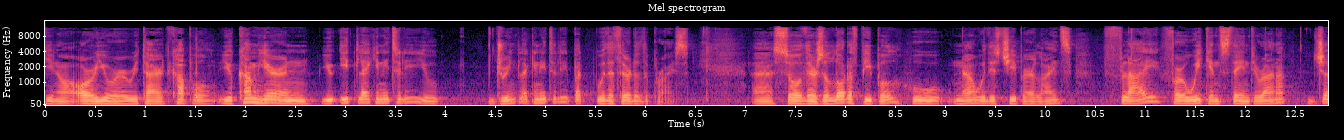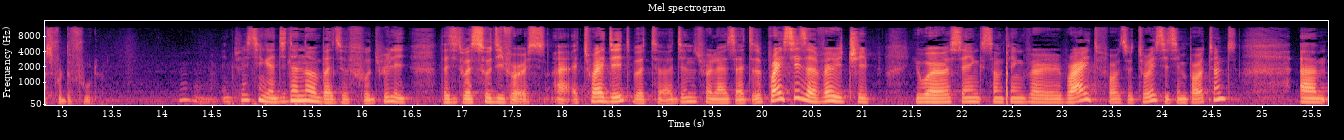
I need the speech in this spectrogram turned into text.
you know, or you're a retired couple, you come here and you eat like in Italy, you drink like in Italy, but with a third of the price. Uh, so there's a lot of people who now with these cheap airlines fly for a weekend stay in Tirana just for the food. Mm, interesting. I didn't know about the food, really, that it was so diverse. I, I tried it, but I didn't realize that. The prices are very cheap. You were saying something very right for the tourists, it's important. Um,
